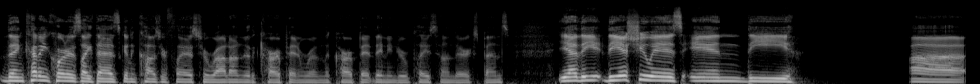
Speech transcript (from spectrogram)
Then cutting corners like that is going to cause your flares to rot under the carpet and ruin the carpet. They need to replace it on their expense. Yeah. The the issue is in the. Uh,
